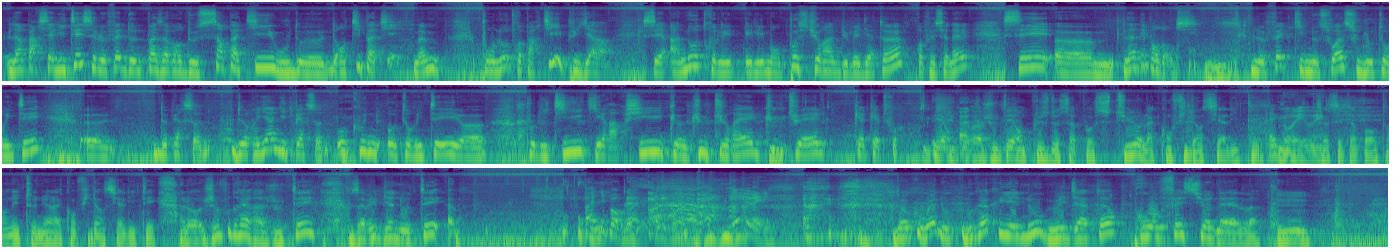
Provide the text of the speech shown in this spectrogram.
L'impartialité, c'est le fait de ne pas avoir de sympathie ou d'antipathie, même pour l'autre partie. Et puis, il y a, c'est un autre lé- élément postural du médiateur professionnel, c'est euh, l'indépendance. Le fait qu'il ne soit sous l'autorité euh, de personne, de rien ni de personne. Aucune autorité euh, politique, hiérarchique, culturelle, cultuelle, quelle qu'elle soit. Et on peut rajouter en plus de sa posture la confidentialité. Exact. Oui, oui. Ça c'est important, on est tenu à la confidentialité. Alors je voudrais rajouter, vous avez bien noté, euh, Pas de problème. Oui, oui. donc ouais, nous, nous crions-nous médiateurs professionnels.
